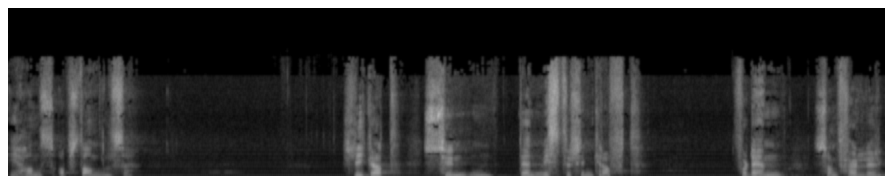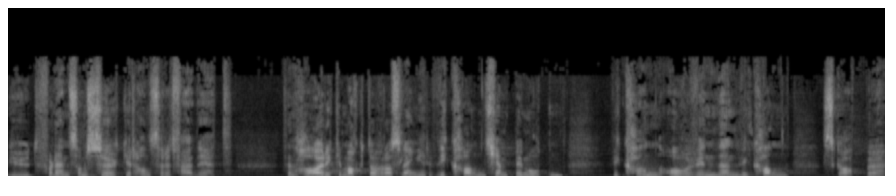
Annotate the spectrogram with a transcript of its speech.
i hans oppstandelse. Slik at synden, den mister sin kraft for den som følger Gud, for den som søker hans rettferdighet. Den har ikke makt over oss lenger. Vi kan kjempe imot den. Vi kan overvinne den. Vi kan skape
